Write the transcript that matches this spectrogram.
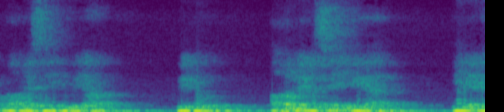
ನಮ್ಮನ್ನು ಸ್ನೇಹಿತೆಯ ವೀಟು ಅಪರಮೇಲೆ ಸ್ನೇಹಿತೆಯ ಈ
